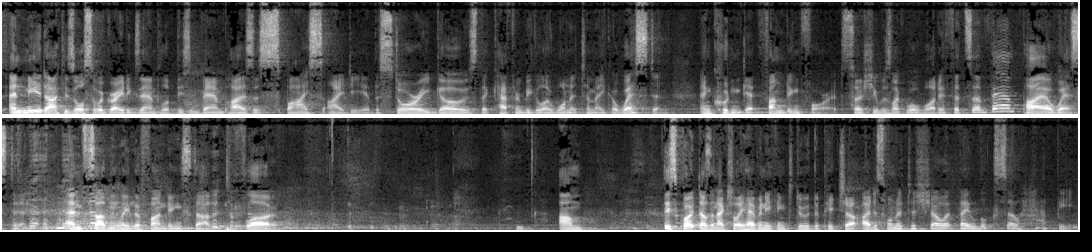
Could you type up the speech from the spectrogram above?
and Near Dark is also a great example of this vampires as spice idea. The story goes that Kathryn Bigelow wanted to make a Western and couldn't get funding for it. So she was like, well, what if it's a vampire Western? and suddenly the funding started to flow. Um, this quote doesn't actually have anything to do with the picture. I just wanted to show it. They look so happy.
